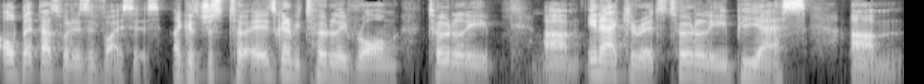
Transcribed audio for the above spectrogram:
I'll bet that's what his advice is. Like it's just to, it's gonna be totally wrong, totally um, inaccurate, totally BS. Um,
